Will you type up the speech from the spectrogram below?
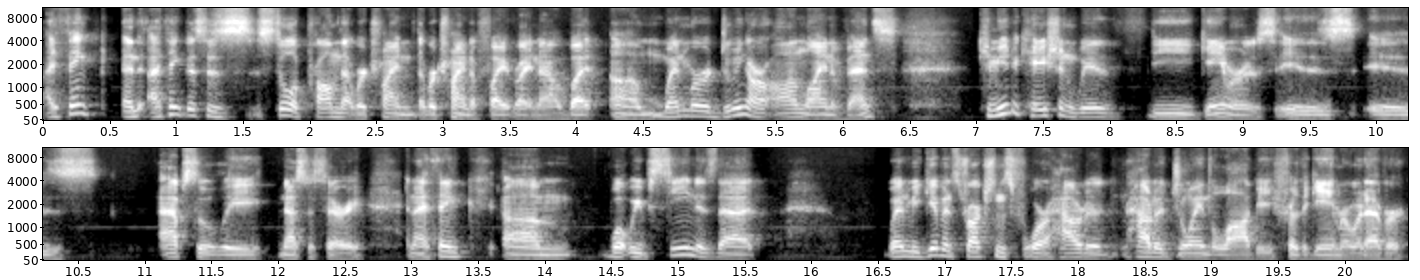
I think, and I think this is still a problem that we're trying that we're trying to fight right now. But um, when we're doing our online events, communication with the gamers is is absolutely necessary. And I think um, what we've seen is that when we give instructions for how to how to join the lobby for the game or whatever,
